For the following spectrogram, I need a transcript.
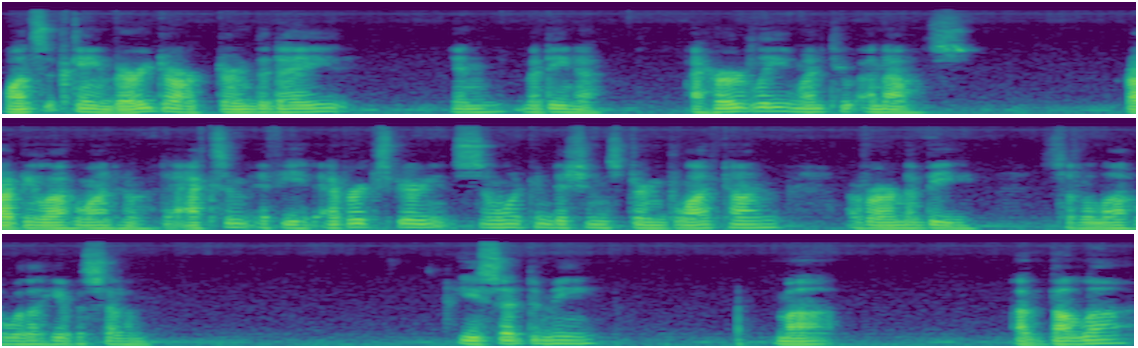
Once it became very dark during the day in Medina. I hurriedly went to Anas, anhu, to ask him if he had ever experienced similar conditions during the lifetime of our Nabi, wasallam. He said to me, Ma Abdullah,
